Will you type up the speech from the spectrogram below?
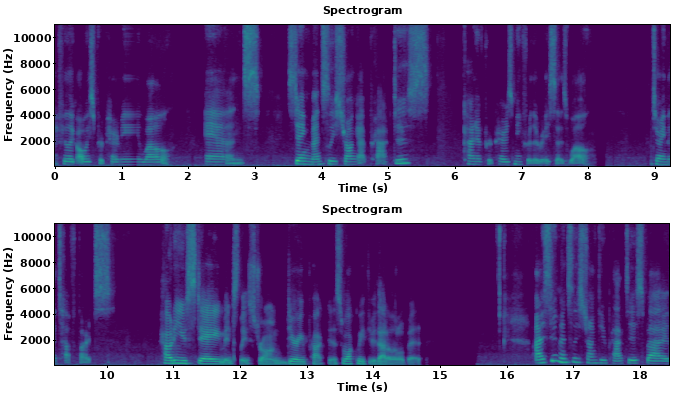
I feel like always prepare me well and staying mentally strong at practice kind of prepares me for the race as well during the tough parts. How do you stay mentally strong during practice? Walk me through that a little bit. I stay mentally strong through practice by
